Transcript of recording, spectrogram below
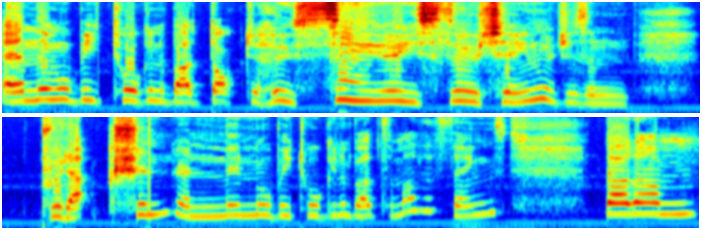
And then we'll be talking about Doctor Who Series 13, which is in production. And then we'll be talking about some other things. But, um,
